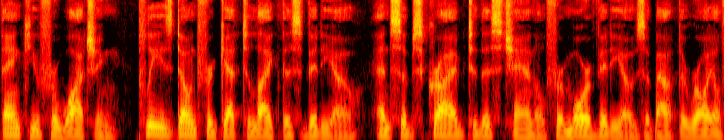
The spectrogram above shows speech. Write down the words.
thank you for watching, please don't forget to like this video and subscribe to this channel for more videos about the royal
